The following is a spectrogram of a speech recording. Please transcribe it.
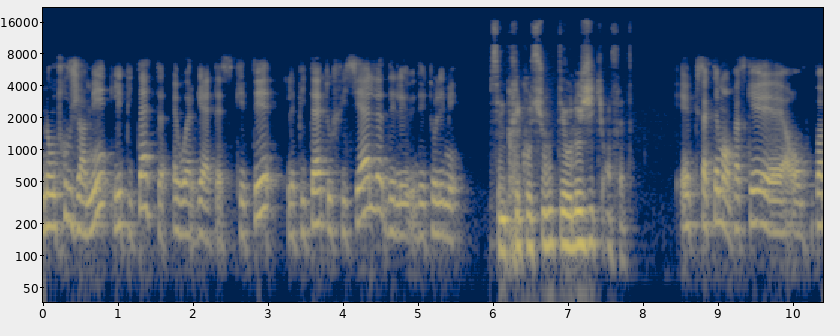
mais on ne trouve jamais l'épithète Euergetes, qui était l'épithète officielle des de Ptolémée. C'est une précaution théologique, en fait. Exactement, parce qu'on ne peut pas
